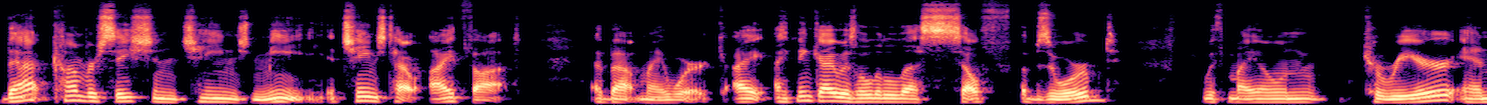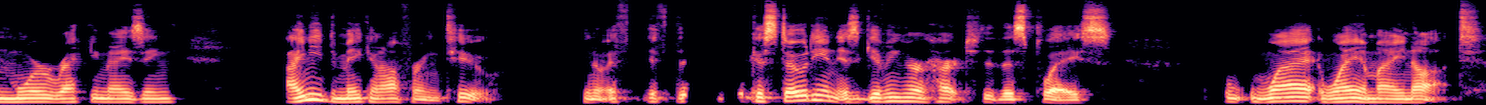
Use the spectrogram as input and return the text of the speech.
that conversation changed me. It changed how I thought about my work. I, I think I was a little less self absorbed with my own career and more recognizing I need to make an offering too. You know, if, if the, the custodian is giving her heart to this place, why why am I not?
